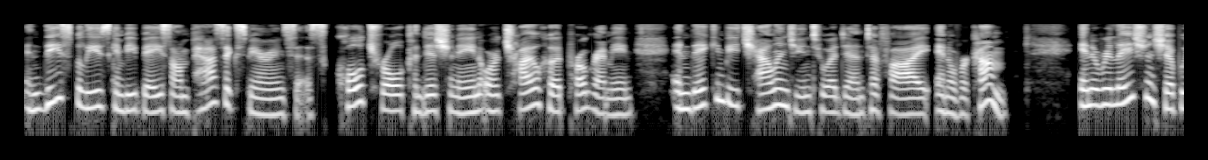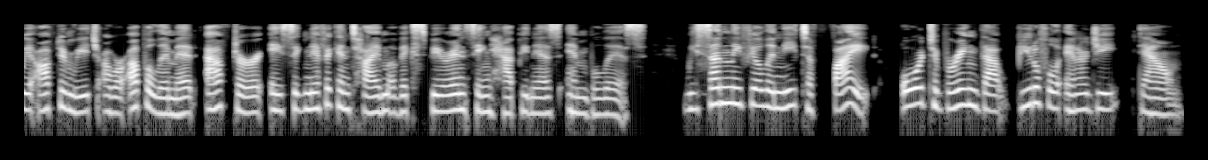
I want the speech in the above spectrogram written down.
And these beliefs can be based on past experiences, cultural conditioning, or childhood programming, and they can be challenging to identify and overcome. In a relationship, we often reach our upper limit after a significant time of experiencing happiness and bliss. We suddenly feel the need to fight or to bring that beautiful energy down.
